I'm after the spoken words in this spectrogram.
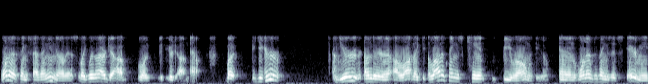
one of the things, Seth, and you know this, like with our job, well, your job now, but you're you're under a lot like a lot of things can't be wrong with you. And one of the things that scared me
